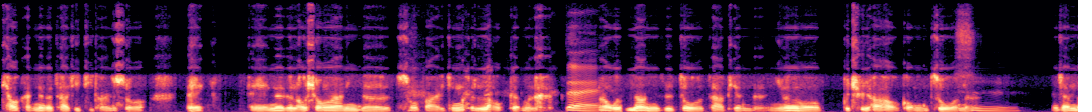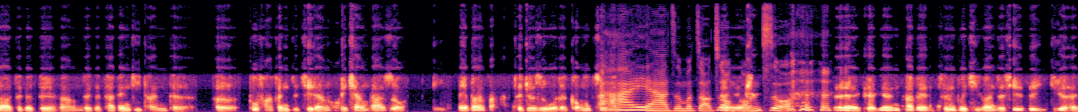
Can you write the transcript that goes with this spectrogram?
调侃那个诈骗集团说：“哎、欸、哎、欸，那个老兄啊，你的手法已经是老梗了。对，那我知道你是做诈骗的，你为什么不去好好工作呢？”是，没想到这个对方这个诈骗集团的呃不法分子竟然回呛他说。没办法，这就是我的工作。哎呀，怎么找这种工作？对，对，可见诈骗政府机关，这其实是一个很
